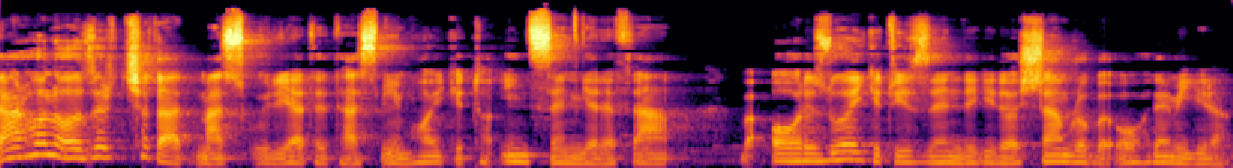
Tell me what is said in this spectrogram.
در حال حاضر چقدر مسئولیت تصمیم هایی که تا این سن گرفتم و آرزوهایی که توی زندگی داشتم رو به عهده می‌گیرم.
